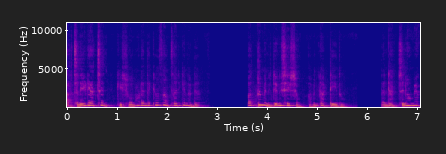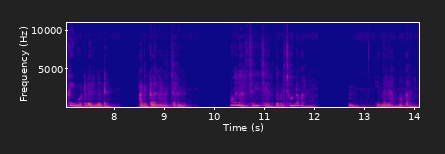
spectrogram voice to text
അർച്ചനയുടെ അച്ഛൻ കിഷോറിനോട് എന്തൊക്കെയോ സംസാരിക്കുന്നുണ്ട്. പത്ത് മിനിറ്റിന് ശേഷം അവൻ കട്ട് ചെയ്തു. തന്റെ അച്ഛനും അമ്മയൊക്കെ ഇങ്ങോട്ട് വരുന്നുണ്ട്. അടുക്കള കാണാൻ ചടങ്ങ്. അവൻ അർച്ചനയെ ചേർത്ത് പിടിച്ചുകൊണ്ട് പറഞ്ഞു. ഇന്നലെ അമ്മ പറഞ്ഞു.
